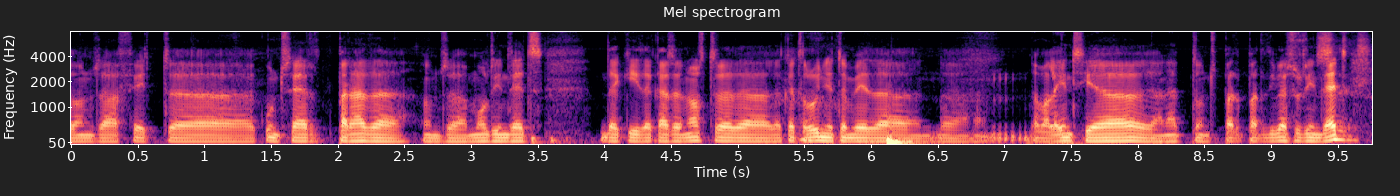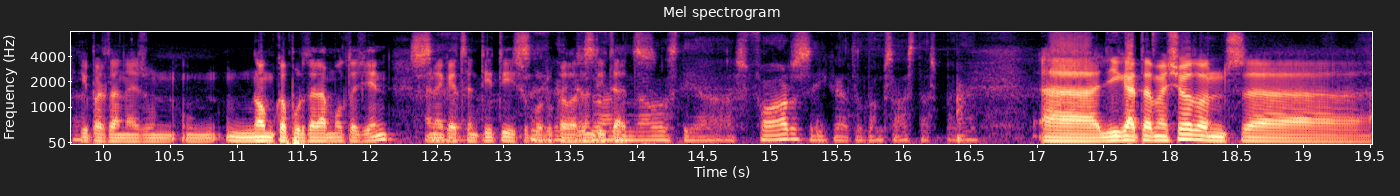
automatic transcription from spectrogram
doncs, ha fet eh, concert parada doncs, a molts indrets d'aquí de casa nostra, de, de Catalunya, també de, de, de València, ha anat doncs, per, per diversos indrets Sí, sí. i per tant és un, un, un nom que portarà molta gent Sí, en aquest sentit i suposo sí, que les entitats. un dels dies forts i que tothom se l'està esperant. Uh, lligat amb això, doncs, uh,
